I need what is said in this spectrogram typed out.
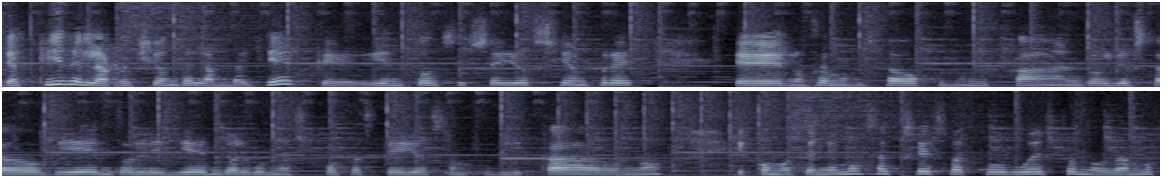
de aquí, de la región de Lambayeque, y entonces ellos siempre eh, nos hemos estado comunicando, yo he estado viendo, leyendo algunas cosas que ellos han publicado, ¿no? Y como tenemos acceso a todo esto, nos damos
